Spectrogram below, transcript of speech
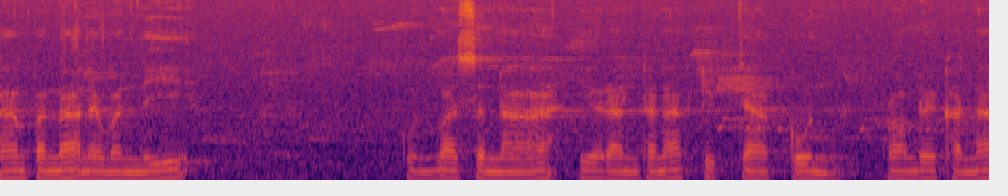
น้ำปนะในวันนี้ คุณวัสนาฮิรันธนกิจจากุล พร้อมด้วยคณะ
